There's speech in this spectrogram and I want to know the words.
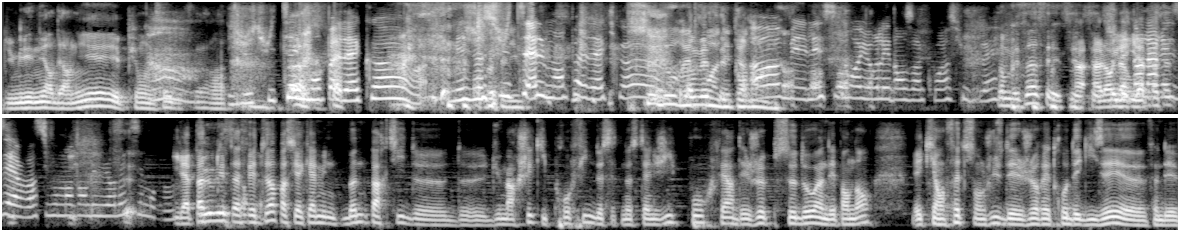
du millénaire dernier et puis on essaie de faire un... Je suis tellement pas d'accord. Mais je suis tellement pas d'accord. Pseudo rétro indépendant. Oh, mais laissez-moi hurler dans un coin, s'il vous plaît. Non mais ça c'est c'est- Ah, alors, il a- dans il a la pas- réserve, hein, si vous m'entendez hurler, C'est- moi. hein. Il a pas Oui, tout à fait tort parce qu'il y a quand même une bonne partie de, de- du marché qui profite de cette nostalgie pour faire des jeux pseudo indépendants et qui en fait sont juste des jeux rétro déguisés. euh, Enfin, des,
